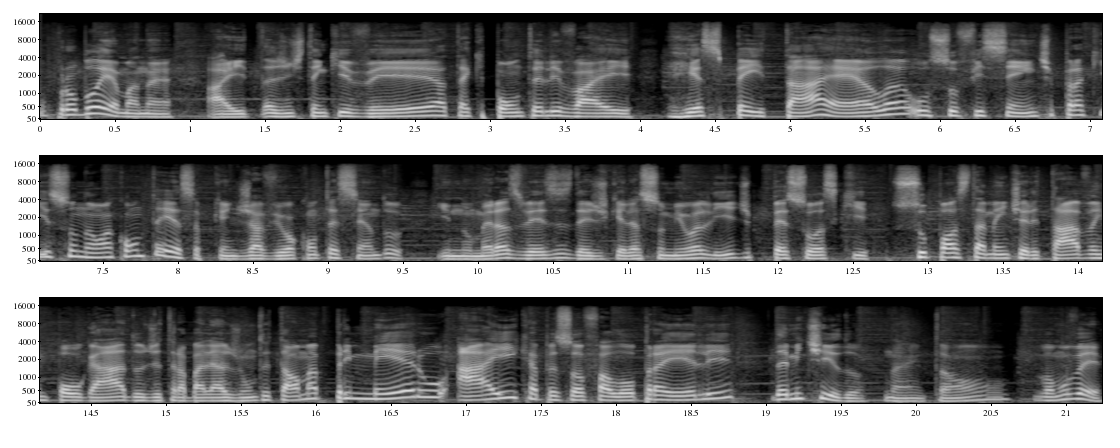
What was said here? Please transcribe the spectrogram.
o problema, né? Aí a gente tem que ver até que ponto ele vai respeitar ela o suficiente para que isso não aconteça, porque a gente já viu acontecendo inúmeras vezes desde que ele assumiu ali de pessoas que supostamente ele estava empolgado de trabalhar junto e tal, mas primeiro ai que a pessoa falou para ele demitido, né? Então, vamos ver.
